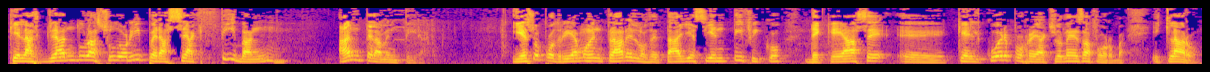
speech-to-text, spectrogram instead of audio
que las glándulas sudoríperas se activan ante la mentira. Y eso podríamos entrar en los detalles científicos de qué hace eh, que el cuerpo reaccione de esa forma. Y claro,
